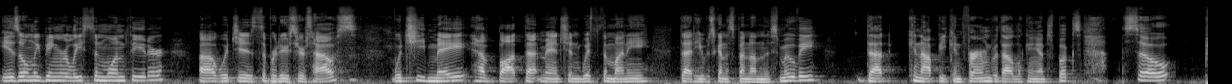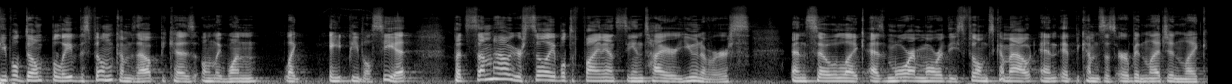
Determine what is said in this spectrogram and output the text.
is only being released in one theater, uh, which is the producer's house, which he may have bought that mansion with the money that he was going to spend on this movie that cannot be confirmed without looking at his books. So people don't believe this film comes out because only one, like eight people see it. But somehow you're still able to finance the entire universe. And so, like, as more and more of these films come out, and it becomes this urban legend, like,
